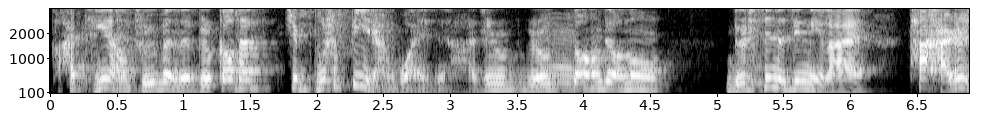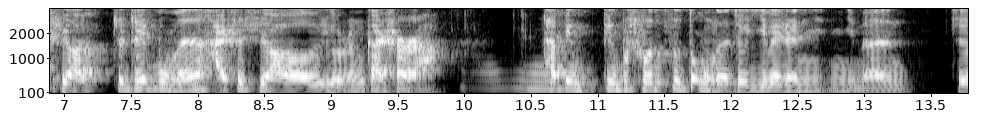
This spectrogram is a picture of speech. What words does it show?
还挺想追问的。比如刚才，这不是必然关系啊，就是比如高层调动，你比如新的经理来，他还是需要，就这部门还是需要有人干事儿啊，他并并不是说自动的就意味着你你们。就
